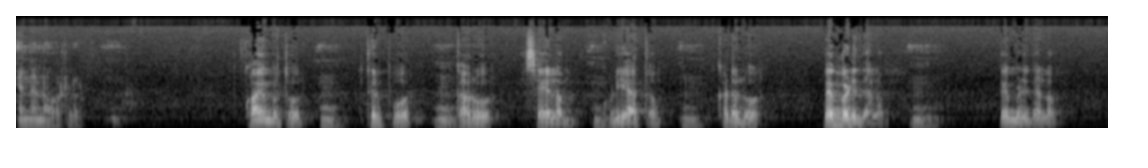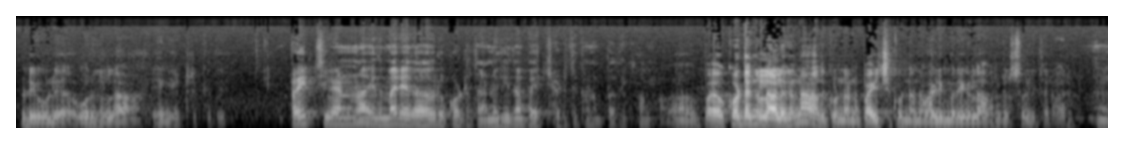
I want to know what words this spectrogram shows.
என்னென்ன ஊரில் கோயம்புத்தூர் திருப்பூர் கரூர் சேலம் குடியாத்தம் கடலூர் வெம்படிதளம். வெம்படிதளம் இப்படி உள்ள ஊர்கள்லாம் இயங்கிட்டு இருக்குது. பயிற்சி வேணும்னா இது மாதிரி ஏதாவது ஒரு கோட்டத்தை அணுகி தான் பயிற்சி எடுத்துக்கணும் இப்போதைக்கு. அஹ் ப- கோட்டங்கள் ஆளுங்கன்னா அதுக்கு உண்டான பயிற்சிக்கு உண்டான வழிமுறைகளை அவர்கள் சொல்லித் தருவார்கள்.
